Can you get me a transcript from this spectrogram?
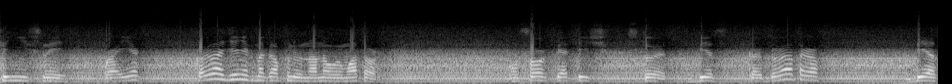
финишный проект. Когда денег накоплю на новый мотор? Он 45 тысяч стоит без карбюраторов, без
